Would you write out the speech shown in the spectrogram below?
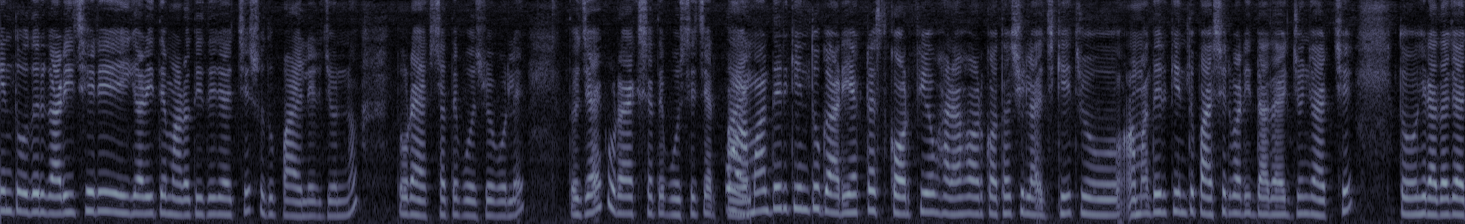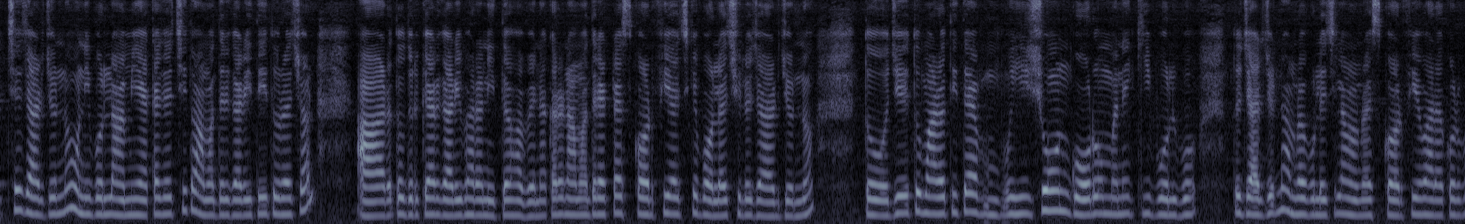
কিন্তু ওদের গাড়ি ছেড়ে এই গাড়িতে মারুতিতে যাচ্ছে শুধু পায়েলের জন্য। তো ওরা একসাথে বসবে বলে। তো যাই হোক, ওরা একসাথে বসেছে আর আমাদের কিন্তু গাড়ি একটা স্করপিও ভাড়া হওয়ার কথা ছিল আজকে। তো আমাদের কিন্তু পাশের বাড়ির দাদা একজন যাচ্ছে তো হেরাদা যাচ্ছে যার জন্য উনি বলল আমি একা যাচ্ছি তো আমাদের গাড়িতেই তোরা চল। আর তোদেরকে আর গাড়ি ভাড়া নিতে হবে না। কারণ আমাদের একটা স্করপিও আজকে বলা ছিল যাওয়ার জন্য। তো যেহেতু মারুতিতে ভীষণ গরম মানে কি বলব? তো যার জন্য আমরা বলেছিলাম আমরা স্করপিও ভাড়া করব।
